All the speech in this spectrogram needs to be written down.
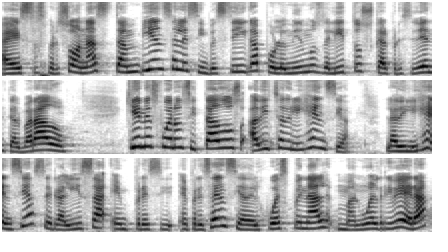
A estas personas también se les investiga por los mismos delitos que al presidente Alvarado. ¿Quiénes fueron citados a dicha diligencia? La diligencia se realiza en, presencia del juez penal Manuel Rivera,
